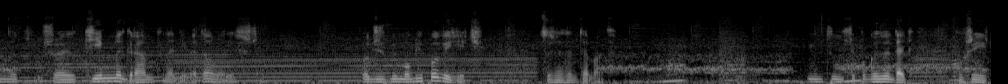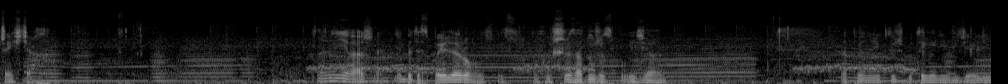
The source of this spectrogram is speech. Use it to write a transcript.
No cóż, e, kim gram, to nie wiadomo jeszcze. Chociażby mogli powiedzieć coś na ten temat. Tu już się pokazuje tak poprzednich częściach. Ale nieważne, nie będę spoilerował, bo już za dużo spowiedziałem. Na pewno niektórzy by tego nie widzieli.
